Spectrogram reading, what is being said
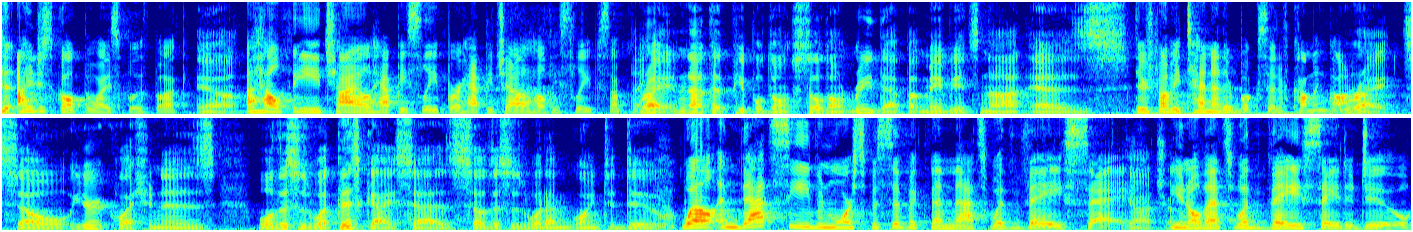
I just call it the Weissbluth book. Yeah. A healthy child, happy sleep, or happy child, healthy sleep, something. Right, and not that people don't still don't read that, but maybe it's not as There's probably 10 other books that have come and gone. right. So your question is, well, this is what this guy says, so this is what I'm going to do. Well, and that's even more specific than that's what they say. Gotcha. You know, that's what they say to do.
